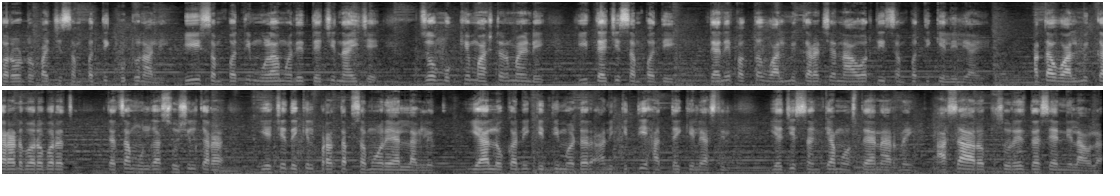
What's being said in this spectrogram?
करोड रुपयाची संपत्ती कुठून आली? ही संपत्ती मुळामध्ये त्याची नाहीच आहे. जो मुख्य मास्टर माइंड आहे ही त्याची संपत्ती त्याने फक्त वाल्मिक कराडच्या नावावरती संपत्ती केलेली आहे. आता वाल्मिक कराड बरोबरच त्याचा मुलगा सुशील कराड याचे देखील प्रताप समोर यायला लागलेत. या लोकांनी किती मर्डर आणि किती हत्या केल्या असतील याची संख्या मोजता येणार नाही असा आरोप सुरेश दस यांनी लावला.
